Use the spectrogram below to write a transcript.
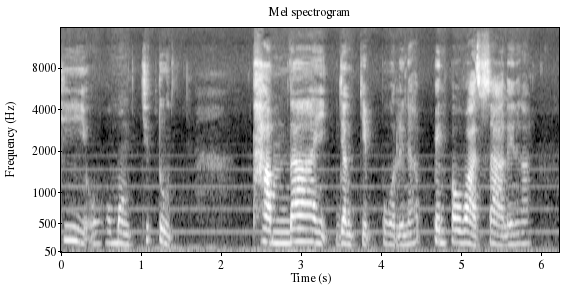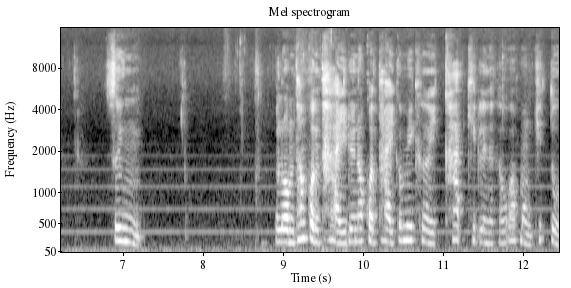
ที่โอ้โหมองชิดตุทำได้อย่างเจ็บปวดเลยนะครับเป็นประวัติศาสตร์เลยนะคะซึ่ง รวมทั้งคนไทยด้วยเนาะคนไทยก็ไม่เคยคาดคิดเลยนะคะว่ามองชิดตู่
